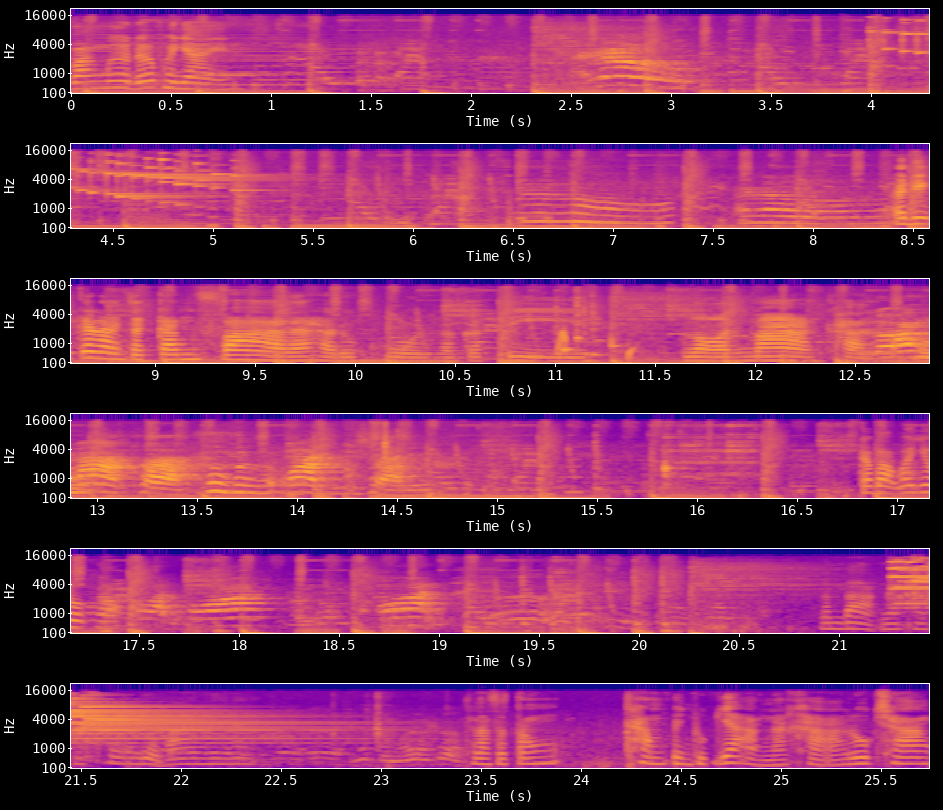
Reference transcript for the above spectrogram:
ระวังมือเด้อพ่อใหญ่อันนี้กำลังจะกั้นฝ้านะคะทุกคนแล้วก็ตีร้อนมากค่ะร้อนทุกคมากค่ะบ้านดิฉันกระบอกว่าโยกเนาะลำบากนะคะทุกคนอยู่บ้านนี้เราจะต้องทำเป็นทุกอย่างนะคะ ลูกช่าง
